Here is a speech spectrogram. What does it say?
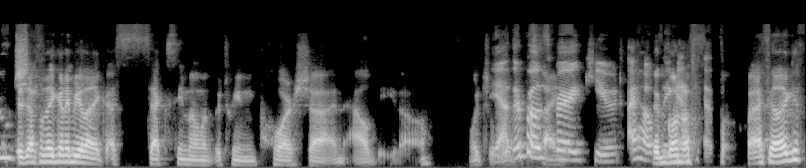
There's definitely going to be like a sexy moment between Portia and Albie, though. Which Yeah, they're both very cute. I hope They're they gonna. f- I feel like if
